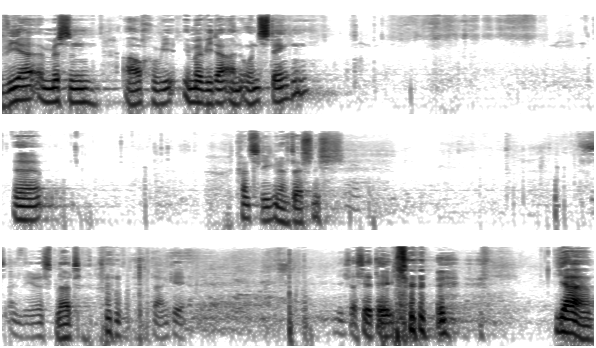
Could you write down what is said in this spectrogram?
Wir müssen auch wie immer wieder an uns denken. Äh, kannst liegen das nicht. Das ist ein leeres Blatt. Danke. Nicht, dass ihr denkt. ja,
